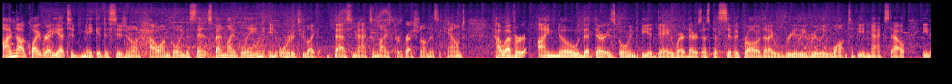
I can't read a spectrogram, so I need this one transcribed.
I'm not quite ready yet to make a decision on how I'm going to spend my bling in order to like best maximize progression on this account. However, I know that there is going to be a day where there's a specific brawler that I really, really want to be maxed out in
